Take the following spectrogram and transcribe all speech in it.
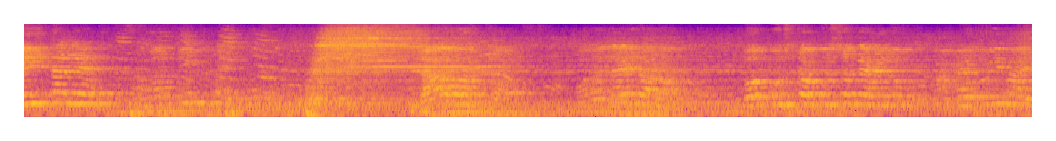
এইখানে যাও মরলাই রণ তো পুষ্ট পুষ্টকে হেলু আমি দুই ভাই।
